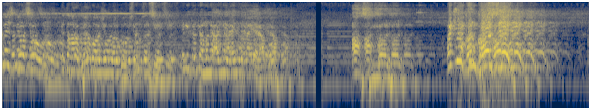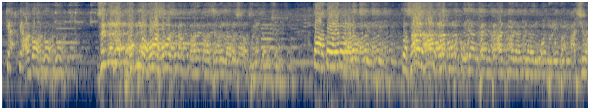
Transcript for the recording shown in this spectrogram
તમે જ કહો છો. કે તમારો ઘેર આવશે તમારું ભવિષ્ય કરશે? એની કરતા મને આજની રાત તમે અહીંયા રાખો. આ જંગલ એટલું ઘનઘોર છે. કે આનો હું જંગલનો ભોગલો હોવા છતાં કારક આ જંગલના રસ્તા ભૂલી જાઉં છું. તો આ તો એક બાળક છે. તો સાલ આ બાળક ઉપર દયા ખાઈને આજની રાતે મારી મંડળીમાં આશરો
